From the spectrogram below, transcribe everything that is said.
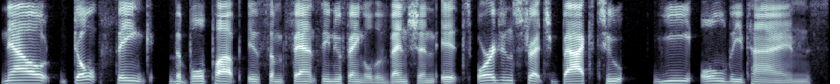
Now, don't think the bullpup is some fancy newfangled invention. Its origins stretch back to ye olde times.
